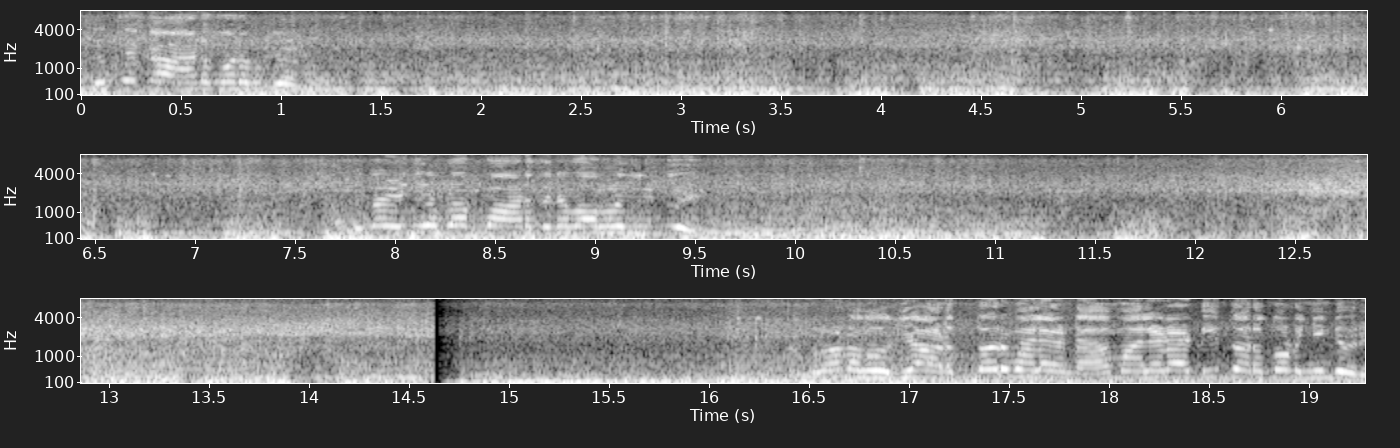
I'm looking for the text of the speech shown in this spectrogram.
ഇതൊക്കെ കാട് പോലെ പിടിച്ചുള്ളൂ അത് കഴിഞ്ഞ് നമ്മൾ ആ പാടത്തിന്റെ ഭാഗങ്ങൾ വീണ്ടും പോയി. നമ്മളവിടെ നോക്കി അടുത്തൊരു മല കണ്ട. ആ മലയുടെ അടിയിൽ തുറന്നു തുടങ്ങിന്റെ അവർ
